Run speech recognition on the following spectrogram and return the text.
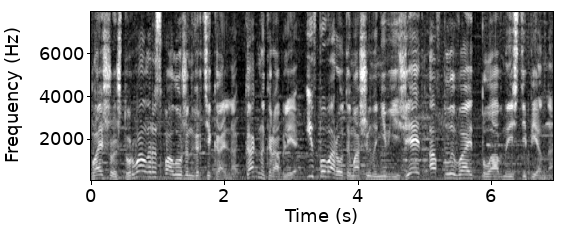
Большой штурвал расположен вертикально, как на корабле, и в повороты машина не въезжает, а вплывает плавно и степенно.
